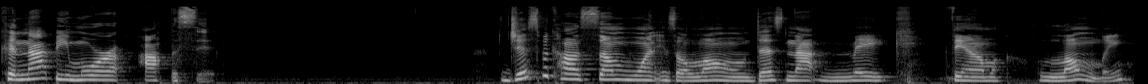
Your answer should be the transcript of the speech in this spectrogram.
could not be more opposite. Just because someone is alone does not make them lonely.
